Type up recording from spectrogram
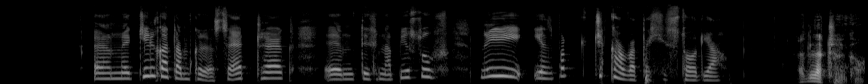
kilka tam kreseczek, tych napisów. No i jest bardzo ciekawa ta historia. A dlaczego?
